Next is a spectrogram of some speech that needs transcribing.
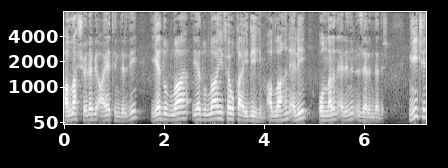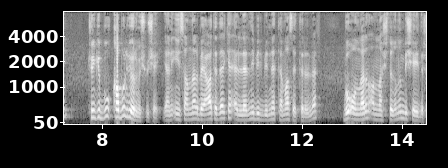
Allah şöyle bir ayet indirdi. Yedullah yedullahi fevka eydihim. Allah'ın eli onların elinin üzerindedir. Niçin? Çünkü bu kabul görmüş bir şey. Yani insanlar beyat ederken ellerini birbirine temas ettirirler. Bu onların anlaştığının bir şeyidir.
